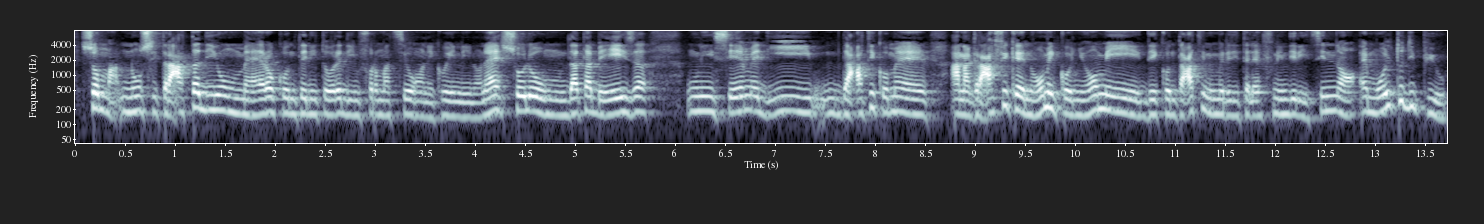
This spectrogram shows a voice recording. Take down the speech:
Insomma, non si tratta di un mero contenitore di informazioni, quindi non è solo un database un insieme di dati come anagrafiche, nomi, cognomi, dei contatti, numeri di telefono, indirizzi, no, è molto di più.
